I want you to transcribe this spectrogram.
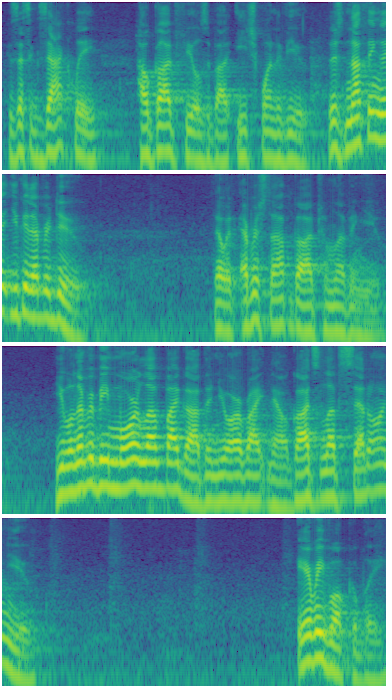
Because that's exactly how God feels about each one of you. There's nothing that you could ever do that would ever stop God from loving you. You will never be more loved by God than you are right now. God's love set on you irrevocably,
